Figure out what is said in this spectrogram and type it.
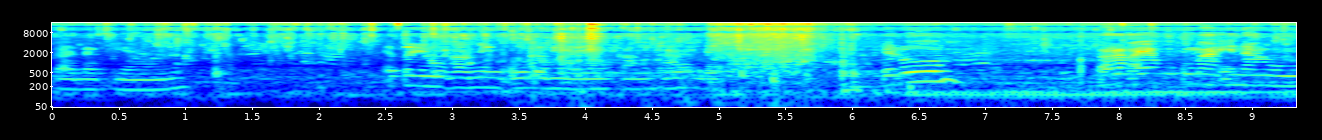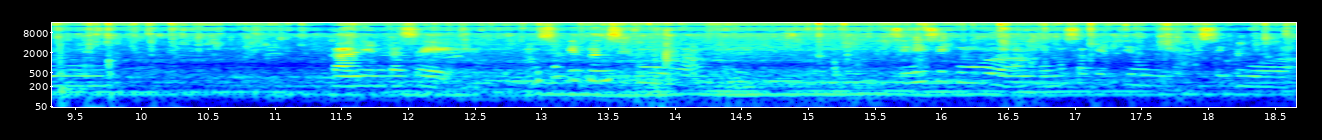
lalagyan. Ito yung aming ulam ngayong tanghali. Pero, parang ayaw ko kumain ng kanin kasi ang sakit ng sikmura. Sinisikmura ako. Masakit yung sikmura.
